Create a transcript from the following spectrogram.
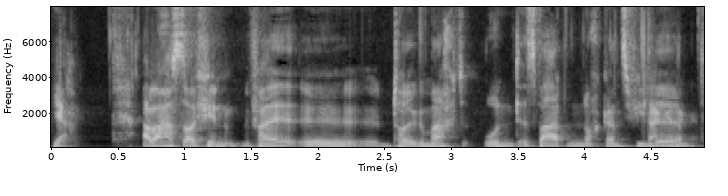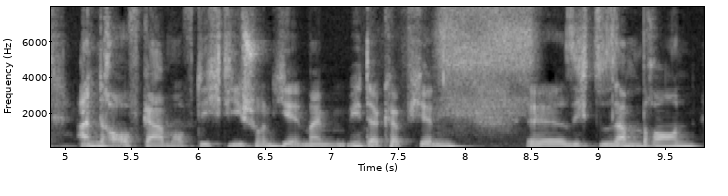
Ja. Aber hast du auf jeden Fall äh, toll gemacht und es warten noch ganz viele Danke, danke. andere Aufgaben auf dich, die schon hier in meinem Hinterköpfchen äh, sich zusammenbrauen.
